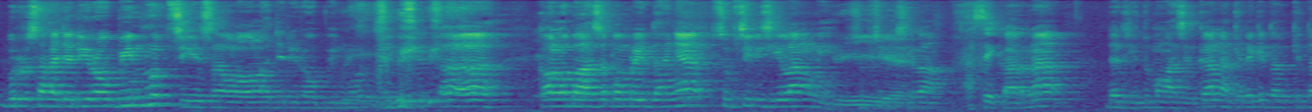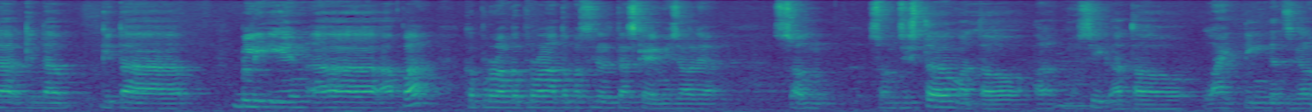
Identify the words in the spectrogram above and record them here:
berusaha jadi Robin Hood sih seolah-olah jadi Robin Hood jadi eh, kalau bahasa pemerintahnya subsidi silang nih subsidi Iya. silang Asik. karena dari situ menghasilkan akhirnya kita kita kita kita beliin eh, apa keperluan-keperluan atau fasilitas kayak misalnya sound sound system atau alat musik atau lighting dan segala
